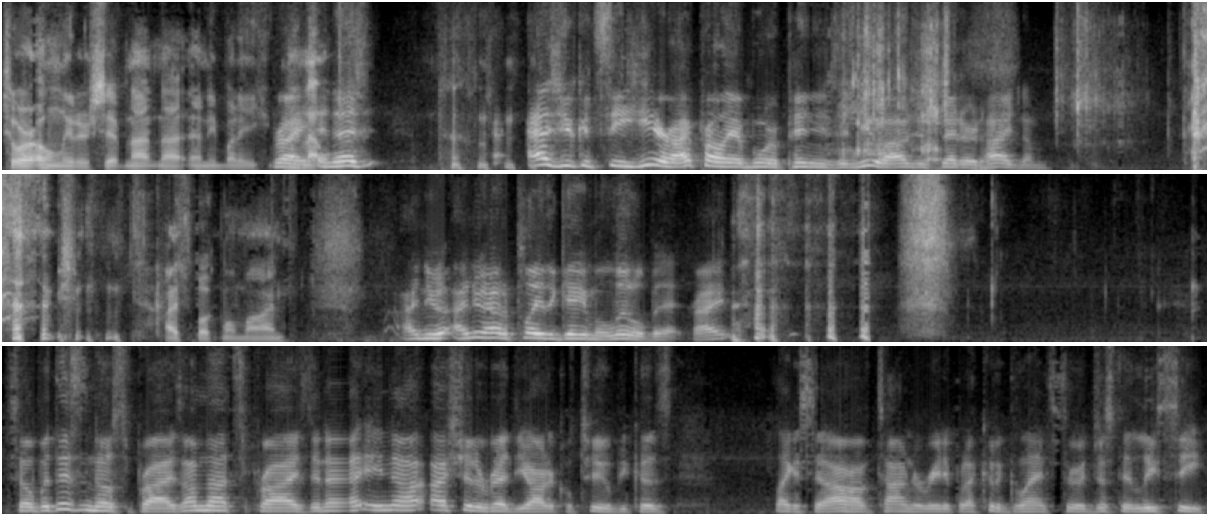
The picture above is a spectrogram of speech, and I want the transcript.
to our own leadership, not not anybody. Right, not, and as as you can see here, I probably have more opinions than you. I was just better at hiding them. I spoke my mind. I knew I knew how to play the game a little bit, right? So, but this is no surprise. I'm not surprised, and I, you know I should have read the article too because, like I said, I don't have time to read it, but I could have glanced through it just to at least see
